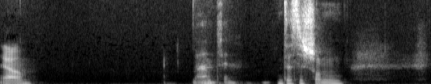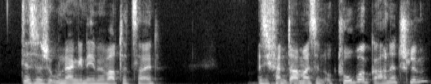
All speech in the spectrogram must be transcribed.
Ja. Wahnsinn. Und das ist schon, das ist eine unangenehme Wartezeit. Also ich fand damals im Oktober gar nicht schlimm.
